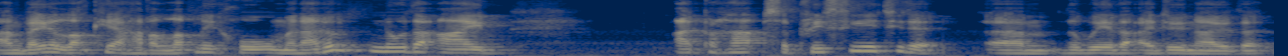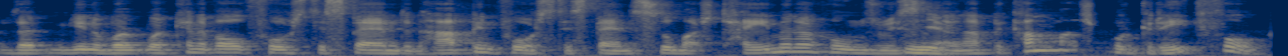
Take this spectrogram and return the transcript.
i'm very lucky i have a lovely home and i don't know that i I perhaps appreciated it um, the way that I do now. That that you know we're we're kind of all forced to spend and have been forced to spend so much time in our homes recently, yeah. and I've become much more grateful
